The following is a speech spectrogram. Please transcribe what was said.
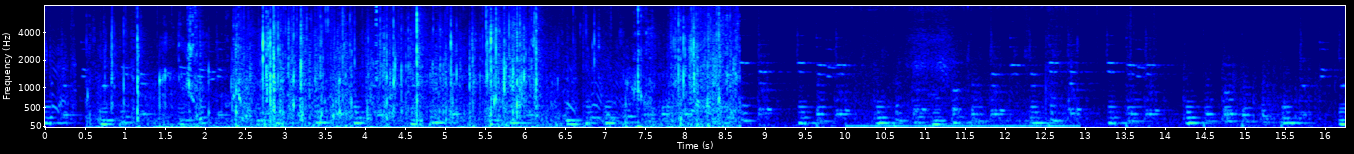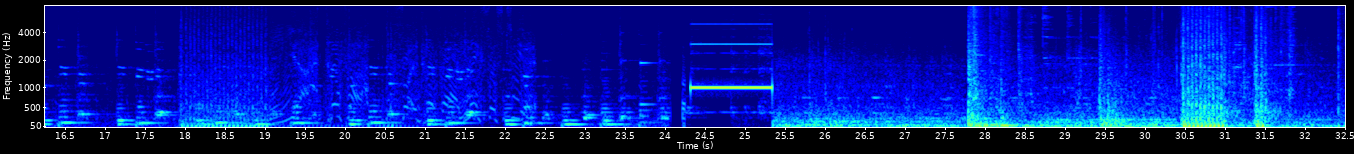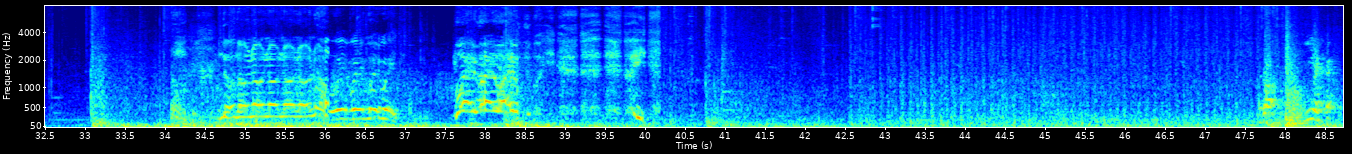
Thank you. No, no, no, no, no, no, no. Wait, wait, wait, wait. Wait, wait, wait. Wait. wait. Ехать!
